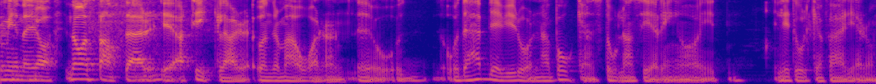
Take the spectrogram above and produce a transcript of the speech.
minne än jag. Någonstans där i artiklar under de här åren. Eh, Och, och det här blev ju då den här boken, stor lansering och i, i lite olika färger. Och,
